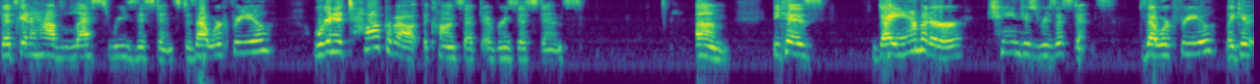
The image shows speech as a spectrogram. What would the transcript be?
that's going to have less resistance. Does that work for you? We're going to talk about the concept of resistance um, because diameter changes resistance. Does that work for you? Like if,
